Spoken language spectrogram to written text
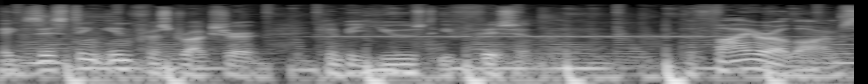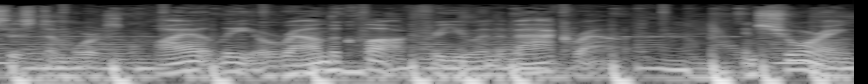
Existing infrastructure can be used efficiently. The fire alarm system works quietly around the clock for you in the background, ensuring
